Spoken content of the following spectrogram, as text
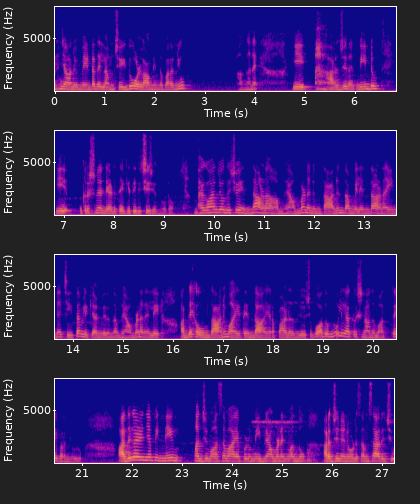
ഞാനും വേണ്ടതെല്ലാം ചെയ്തു കൊള്ളാം എന്ന് പറഞ്ഞു. അങ്ങനെ ഈ അർജുനൻ വീണ്ടും ഈ കൃഷ്ണന്റെ അടുത്തേക്ക് തിരിച്ചു ചെന്നു കേട്ടോ ഭഗവാൻ ചോദിച്ചു എന്താണ് ആ ബ്രാഹ്മണനും താനും തമ്മിൽ എന്താണ്? എന്നെ ചീത്ത വിളിക്കാൻ വരുന്ന ബ്രാഹ്മണനല്ലേ? അദ്ദേഹവും താനുമായിട്ട് എന്താ ഏർപ്പാട്? എന്ന് ചോദിച്ചപ്പോൾ അതൊന്നുമില്ല കൃഷ്ണ എന്ന് മാത്രമേ പറഞ്ഞുള്ളൂ. അത് കഴിഞ്ഞ് പിന്നെയും അഞ്ചു മാസമായപ്പോഴും ഈ ബ്രാഹ്മണൻ വന്നു അർജുനനോട് സംസാരിച്ചു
